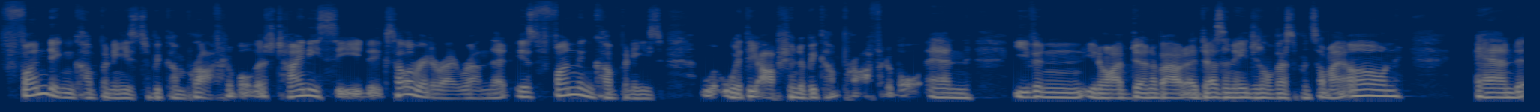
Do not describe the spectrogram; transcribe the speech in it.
funding companies to become profitable. There's Tiny Seed accelerator I run that is funding companies w- with the option to become profitable. And even, you know, I've done about a dozen angel investments on my own, and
